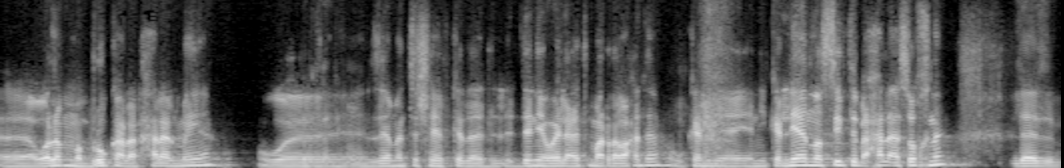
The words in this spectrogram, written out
اولا مبروك على الحلقة المية. وزي ما أنت شايف كده الدنيا ولعت مرة واحدة وكان يعني كان ليها نصيب تبقى حلقة سخنة لازم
